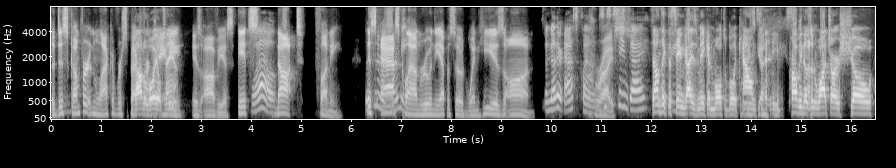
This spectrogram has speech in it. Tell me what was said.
The discomfort and lack of respect Not a loyal Jamie fan. is obvious. It's Wow. not funny. Listen this ass army. clown ruined the episode when he is on. Another ass clown. Is this Christ. the same guy? Sounds like the same guy's making multiple accounts, got- and he probably doesn't watch our show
